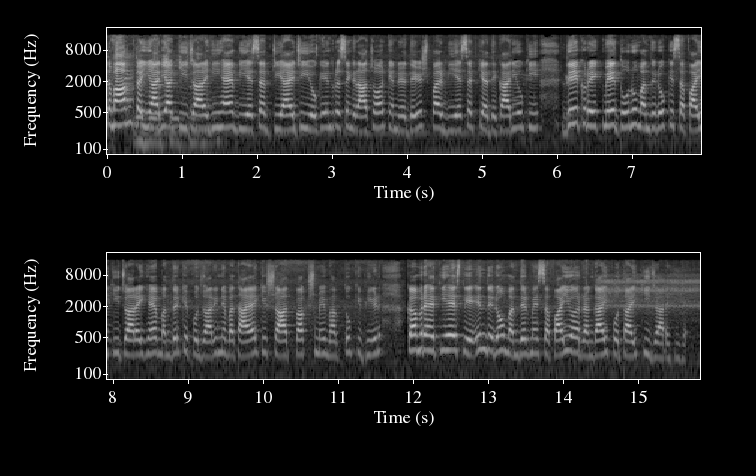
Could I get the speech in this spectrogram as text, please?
तमाम तैयारियाँ की जा रही हैं। बीएसएफ डीआईजी योगेंद्र सिंह राठौर के निर्देश पर बीएसएफ के अधिकारियों की देखरेख में दोनों मंदिरों की सफ़ाई की जा रही है। मंदिर के पुजारी ने बताया कि श्राद्ध पक्ष में भक्तों की भीड़ कम रहती है इसलिए इन दिनों मंदिर में सफ़ाई और रंगाई पोताई की जा रही है।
